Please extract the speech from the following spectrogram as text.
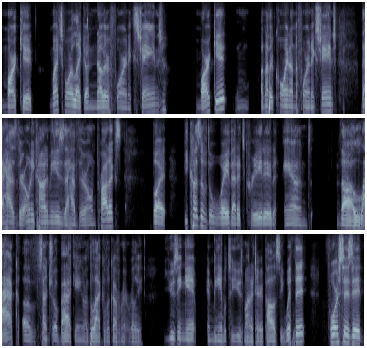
market much more like another foreign exchange market, another coin on the foreign exchange that has their own economies, that have their own products. But because of the way that it's created and the lack of central backing or the lack of a government really using it and being able to use monetary policy with it forces it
